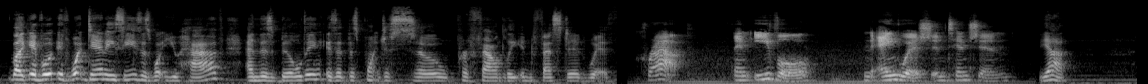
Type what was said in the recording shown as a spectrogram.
Like if if what Danny sees is what you have, and this building is at this point just so profoundly infested with Crap and evil and anguish and tension. yeah,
